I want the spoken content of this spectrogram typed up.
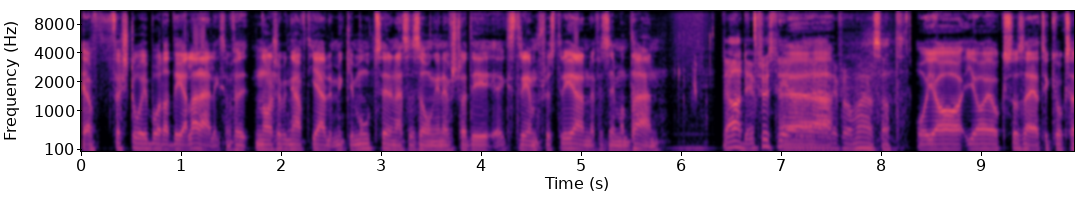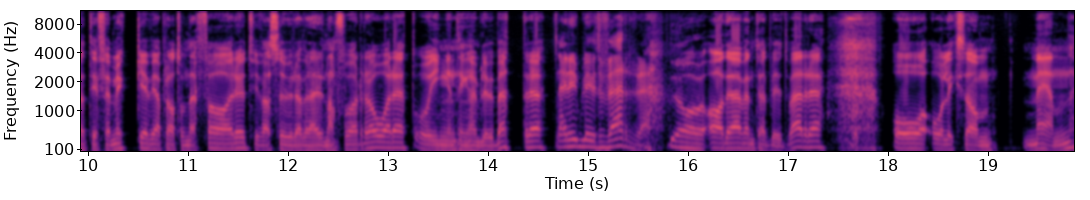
Jag förstår ju båda delar här. Liksom, för Norrköping har haft jävligt mycket emot sig den här säsongen. Jag förstår att det är extremt frustrerande för Simon Tern. Ja, det är frustrerande Eh, härifrån med. Så att, Och jag, jag, är också så här, jag tycker också att det är för mycket. Vi har pratat om det här förut. Vi var sura över det här redan förra året och ingenting har blivit bättre. nej, det har blivit värre. Ja, ja, det har eventuellt blivit värre. Och, och liksom, men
